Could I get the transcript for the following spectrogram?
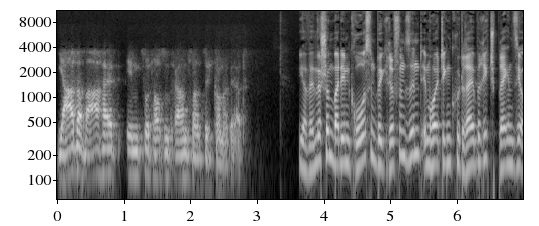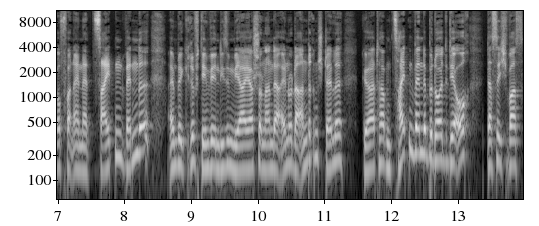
Jahr der Wahrheit in 2023 kommen wird. Ja, wenn wir schon bei den großen Begriffen sind, im heutigen Q3-Bericht sprechen Sie auch von einer Zeitenwende. Ein Begriff, den wir in diesem Jahr ja schon an der einen oder anderen Stelle gehört haben. Zeitenwende bedeutet ja auch, dass sich was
